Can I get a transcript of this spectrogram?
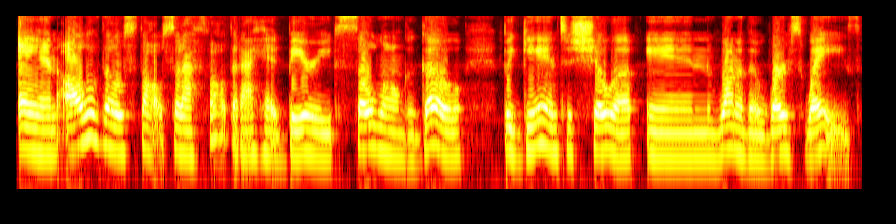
And all of those thoughts that I thought that I had buried so long ago began to show up in one of the worst ways.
